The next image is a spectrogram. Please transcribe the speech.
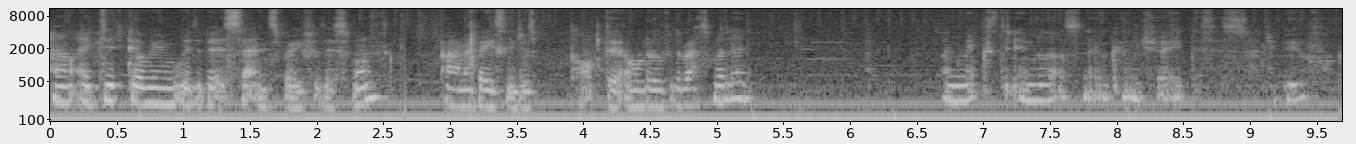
And I did go in with a bit of setting spray for this one. And I basically just popped it all over the rest of my lid. And mixed it in with that snow cone shade. This is such a beautiful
